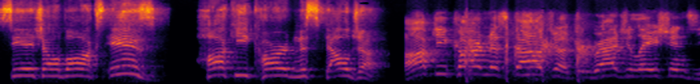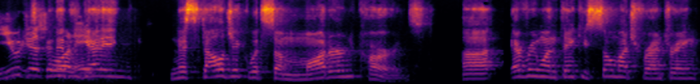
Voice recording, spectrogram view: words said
CHL box is Hockey Card Nostalgia. Hockey card nostalgia. Congratulations. You just to won be a getting nostalgic with some modern cards. Uh, everyone, thank you so much for entering.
